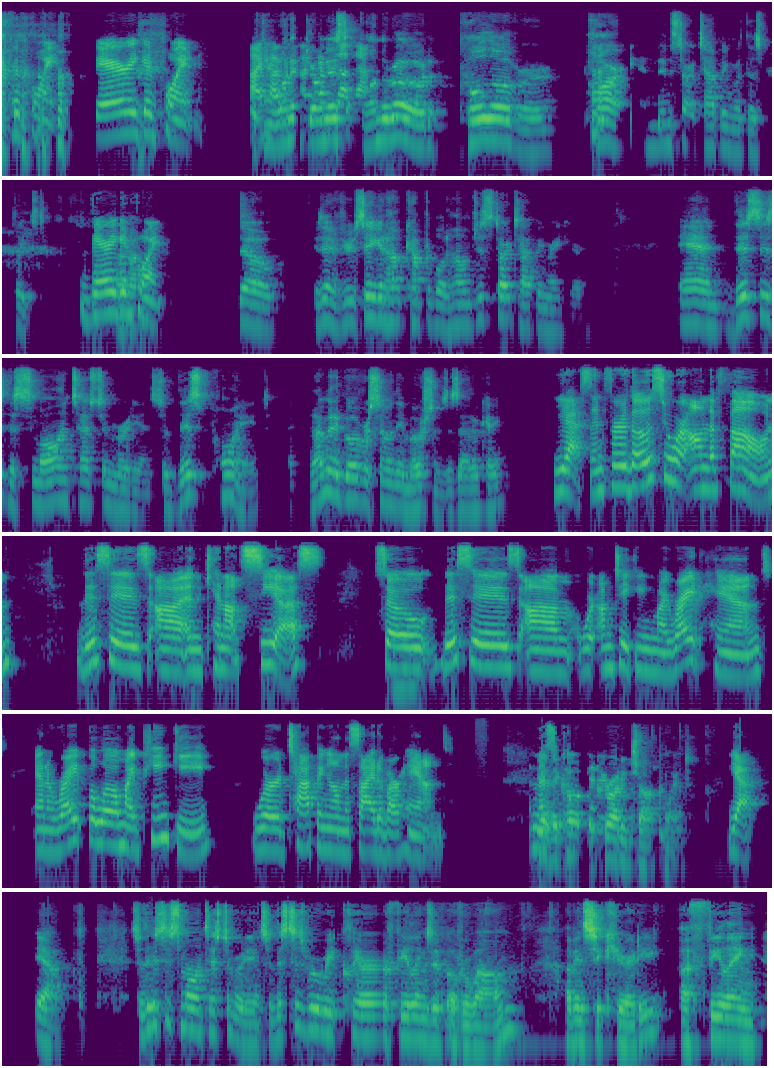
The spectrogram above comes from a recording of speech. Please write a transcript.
Good point. Very good point. if I you have, want to join us on the road, pull over, park, and then start tapping with us, please. Very good uh, point. So if you're seeing it comfortable at home, just start tapping right here. And this is the small intestine meridian. So this point, and I'm going to go over some of the emotions. Is that okay? Yes. And for those who are on the phone, this is uh, and cannot see us. So mm-hmm. this is um, where I'm taking my right hand and right below my pinky, we're tapping on the side of our hand. And yeah, they call it the karate chop point. Yeah. Yeah. So this is small intestine meridian. So this is where we clear feelings of overwhelm, of insecurity, of feeling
